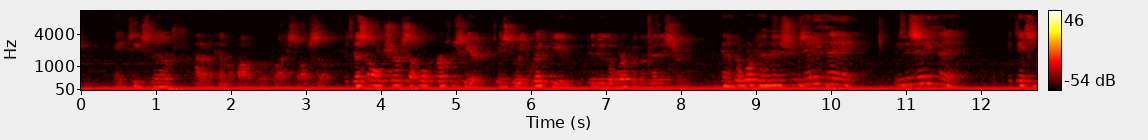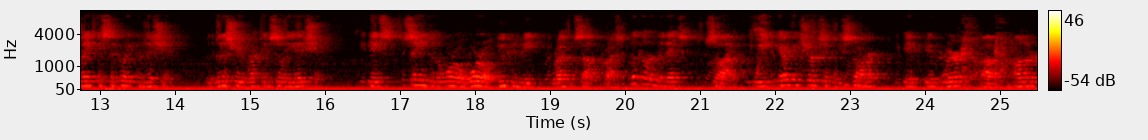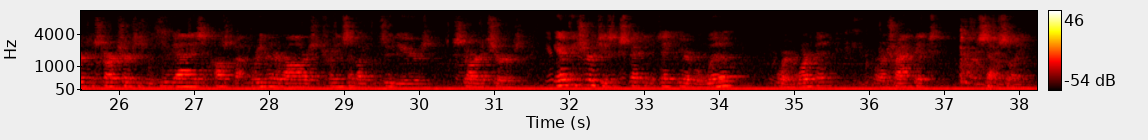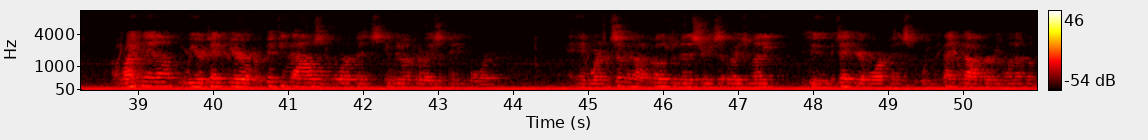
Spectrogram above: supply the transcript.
and teach them how to become a follower of Christ also. This whole church, the whole purpose here is to equip you to do the work of the ministry. And if the work of the ministry is anything, if it's anything, It's make it's the Great Commission, the ministry of reconciliation. It's saying to the world, world, you can be reconciled to Christ. Look on the next slide. We every church that we start, if, if we're uh, honored to start churches with you guys, it costs about three hundred dollars to train somebody for two years, start a church. Every church is expected to take care of a widow or an orphan or a trafficked sex slave. Right now, we are taking care of over 50,000 orphans, and we don't have to raise a penny for it. And we're certainly not opposed to ministries that raise money to take care of orphans. We thank God for every one of them.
